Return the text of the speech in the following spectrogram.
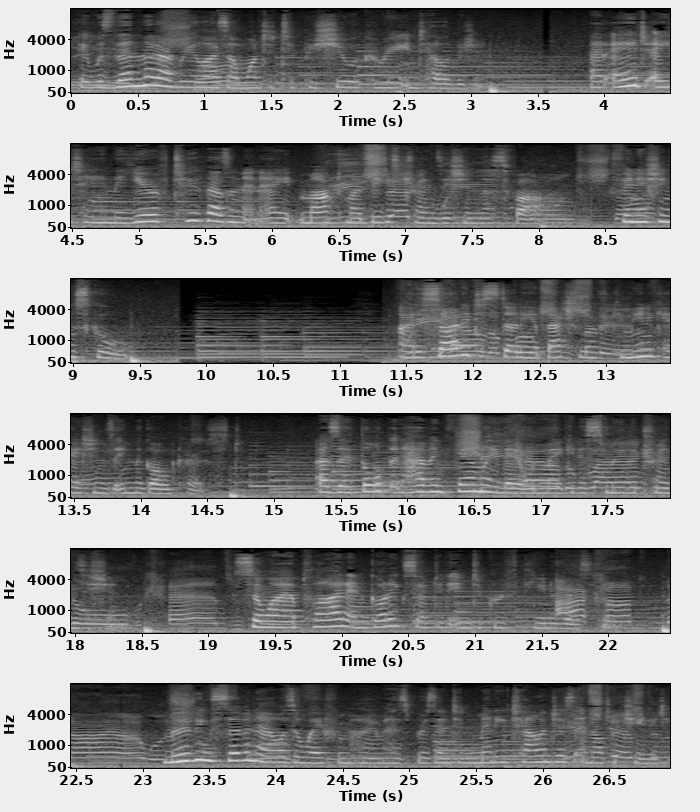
It was then that I realized I wanted to pursue a career in television. At age 18, the year of 2008 marked my biggest transition thus far, finishing school. I decided to study a Bachelor of Communications in the Gold Coast, as I thought that having family there would make it a smoother transition. So I applied and got accepted into Griffith University. Moving seven hours away from home has presented many challenges and opportunities.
